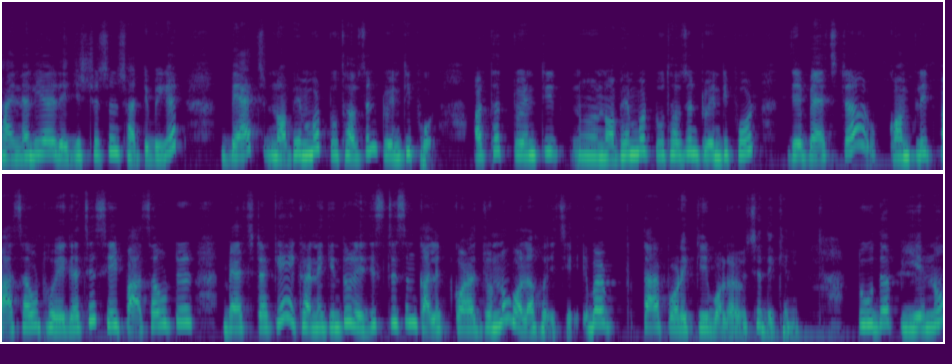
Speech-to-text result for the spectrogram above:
final year registration certificate batch November two thousand twenty four অর্থাৎ twenty November two thousand twenty four যে ব্যাচটা কমপ্লিট পাস আউট হয়ে গেছে সেই পাস আউটের ব্যাচটাকে এখানে কিন্তু রেজিস্ট্রেশন কালেক্ট করার জন্য বলা হয়েছে এবার তারপরে কি বলা রয়েছে দেখে নিই to the PNO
